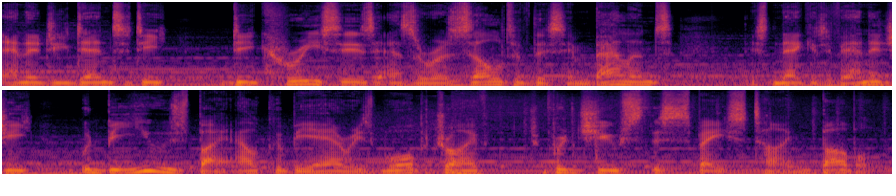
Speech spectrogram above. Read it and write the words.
Energy density decreases as a result of this imbalance. This negative energy would be used by Alcubierre's warp drive to produce the space-time bubble.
